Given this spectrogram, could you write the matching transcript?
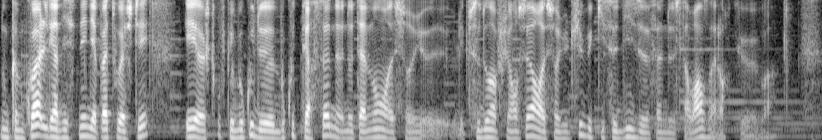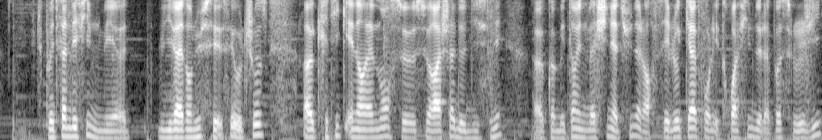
Donc comme quoi, l'ère Disney n'y a pas tout acheté. Et euh, je trouve que beaucoup de, personnes, notamment euh, sur les pseudo-influenceurs sur YouTube, qui se disent fans de Star Wars, alors que tu peux être fan des films, mais l'univers étendu, c'est autre chose, critiquent énormément ce, rachat de Disney comme étant une machine à thunes. Alors c'est le cas pour les trois films de la postlogie.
